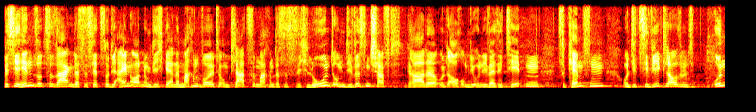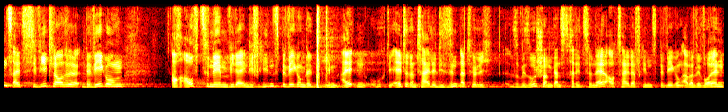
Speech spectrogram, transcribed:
bis hierhin sozusagen, das ist jetzt so die Einordnung, die ich gerne machen wollte, um klarzumachen, dass es sich lohnt, um die Wissenschaft gerade und auch um die Universitäten zu kämpfen und die Zivilklausel, uns als Zivilklauselbewegung auch aufzunehmen wieder in die Friedensbewegung. Die alten, die älteren Teile, die sind natürlich sowieso schon ganz traditionell auch Teil der Friedensbewegung, aber wir wollen,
